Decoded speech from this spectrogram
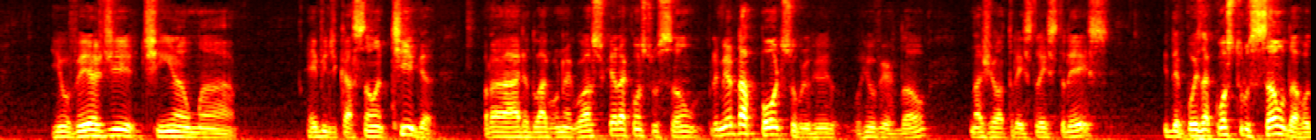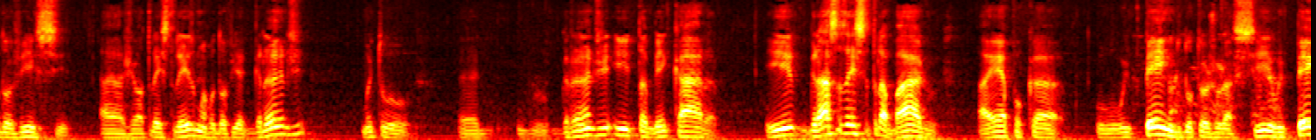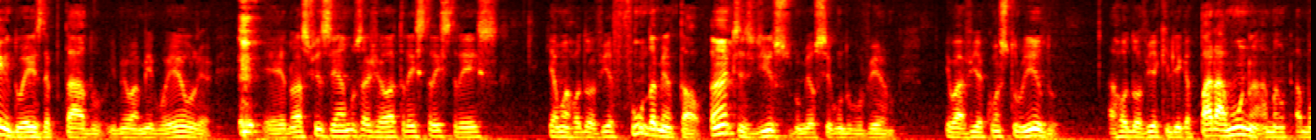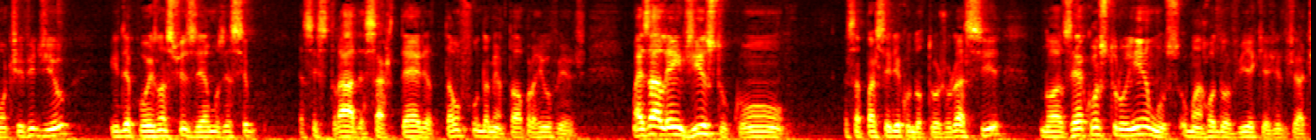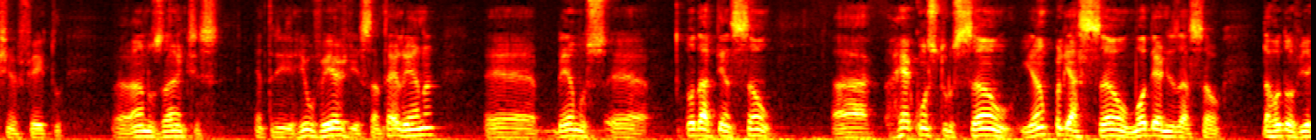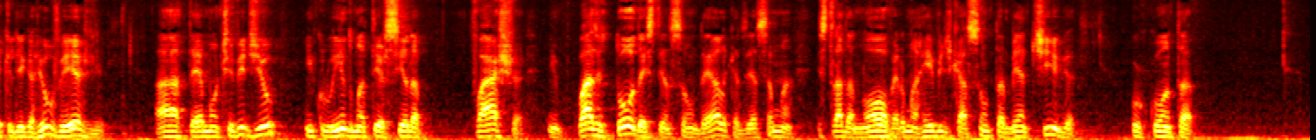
Rio Verde tinha uma reivindicação antiga para a área do agronegócio, que era a construção, primeiro da ponte sobre o Rio, o Rio Verdão, na GO 333, e depois a construção da rodovia em si. A GO 33, uma rodovia grande, muito é, grande e também cara. E graças a esse trabalho, a época, o empenho do Dr. Juraci, o empenho do ex-deputado e meu amigo Euler, eh, nós fizemos a GO 333, que é uma rodovia fundamental. Antes disso, no meu segundo governo, eu havia construído a rodovia que liga Paraúna a Montevidil e depois nós fizemos esse, essa estrada, essa artéria tão fundamental para Rio Verde. Mas além disto, com essa parceria com o doutor Juraci, nós reconstruímos uma rodovia que a gente já tinha feito uh, anos antes entre Rio Verde e Santa Helena. É, demos é, toda a atenção à reconstrução e ampliação, modernização da rodovia que liga Rio Verde até Montevidil, incluindo uma terceira faixa em quase toda a extensão dela, quer dizer, essa é uma estrada nova, era uma reivindicação também antiga por conta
